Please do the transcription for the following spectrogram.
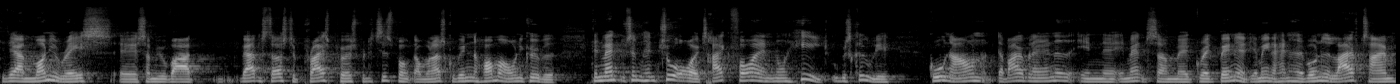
Det der Money Race, øh, som jo var verdens største prize purse på det tidspunkt, og man også kunne vinde hommer oven i købet. Den vandt du simpelthen to år i træk foran nogle helt ubeskrivelige gode navne. Der var jo blandt andet en, øh, en mand som øh, Greg Bennett, jeg mener han havde vundet Lifetime,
